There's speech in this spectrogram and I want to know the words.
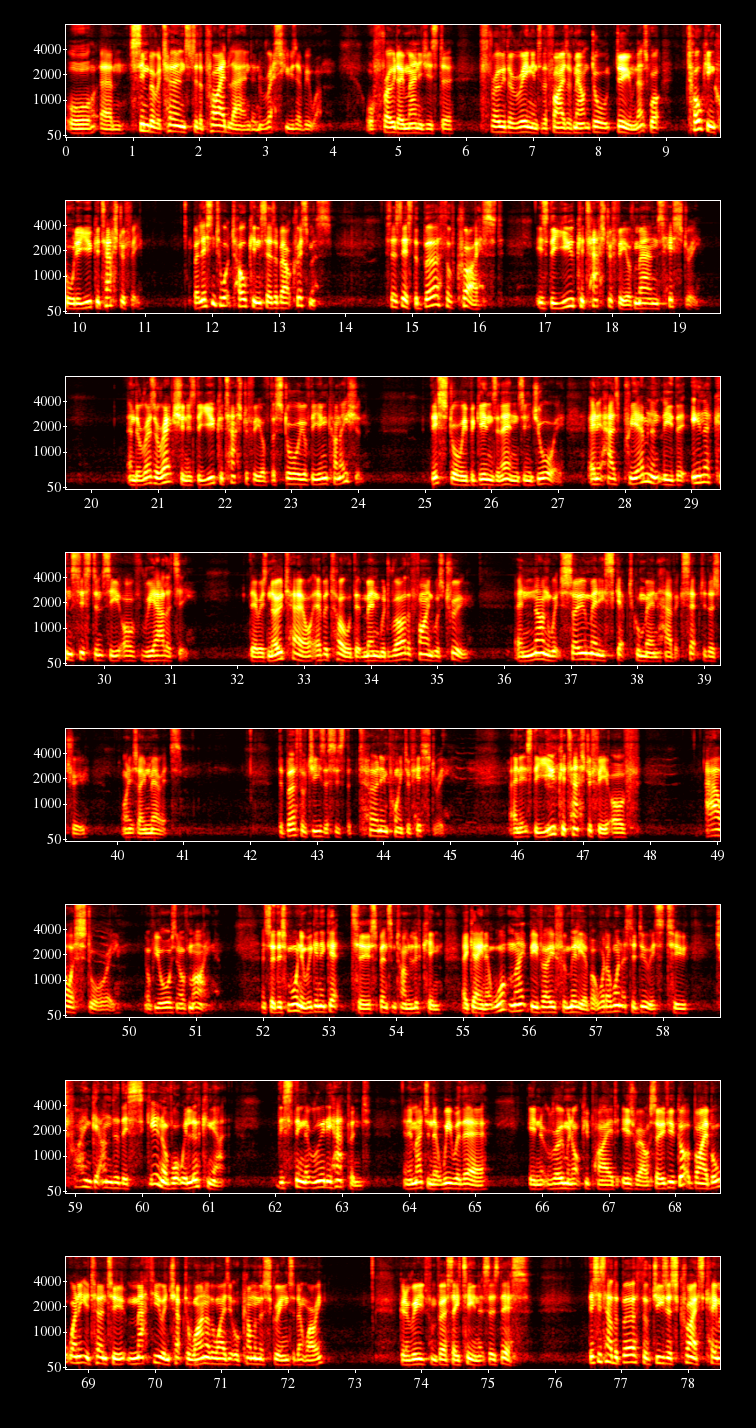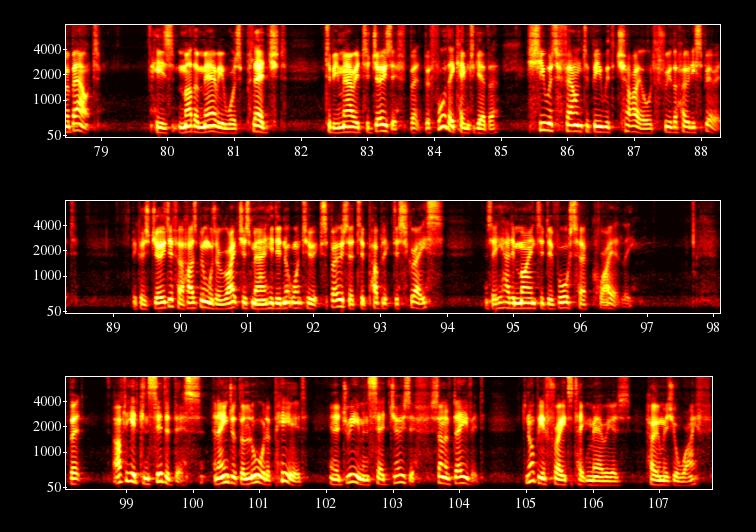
Or um, Simba returns to the Pride Land and rescues everyone. Or Frodo manages to throw the ring into the fires of Mount Doom. That's what Tolkien called a eucatastrophe. But listen to what Tolkien says about Christmas. He says this The birth of Christ is the eucatastrophe of man's history. And the resurrection is the eucatastrophe of the story of the incarnation. This story begins and ends in joy, and it has preeminently the inner consistency of reality. There is no tale ever told that men would rather find was true, and none which so many skeptical men have accepted as true on its own merits. The birth of Jesus is the turning point of history. And it's the eucatastrophe of our story, of yours and of mine. And so this morning we're going to get to spend some time looking again at what might be very familiar, but what I want us to do is to try and get under the skin of what we're looking at, this thing that really happened. And imagine that we were there in Roman occupied Israel. So if you've got a Bible, why don't you turn to Matthew in chapter 1, otherwise it will come on the screen, so don't worry. I'm going to read from verse 18. It says this This is how the birth of Jesus Christ came about. His mother Mary was pledged to be married to Joseph, but before they came together, she was found to be with child through the Holy Spirit. Because Joseph, her husband, was a righteous man, he did not want to expose her to public disgrace, and so he had in mind to divorce her quietly. But after he had considered this, an angel of the Lord appeared in a dream and said, Joseph, son of David, do not be afraid to take Mary as home as your wife,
